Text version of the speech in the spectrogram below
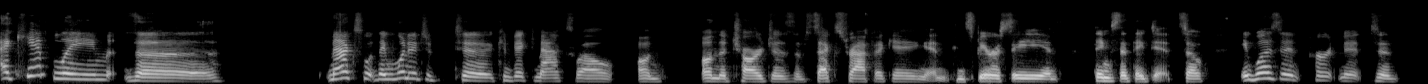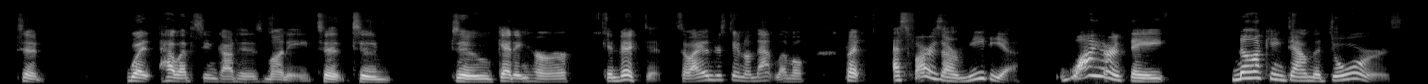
I can't blame the Maxwell. They wanted to, to convict Maxwell on on the charges of sex trafficking and conspiracy and things that they did. So it wasn't pertinent to to what how Epstein got his money to to to getting her convicted. So I understand on that level. But as far as our media, why aren't they knocking down the doors?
